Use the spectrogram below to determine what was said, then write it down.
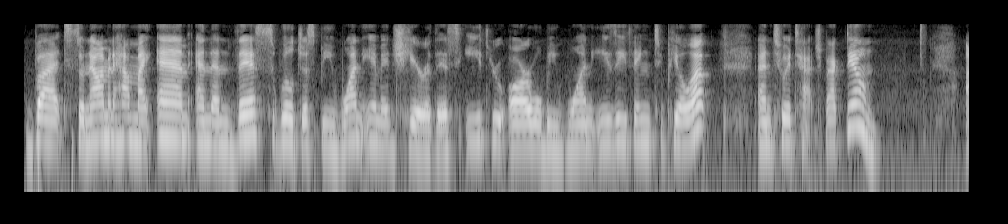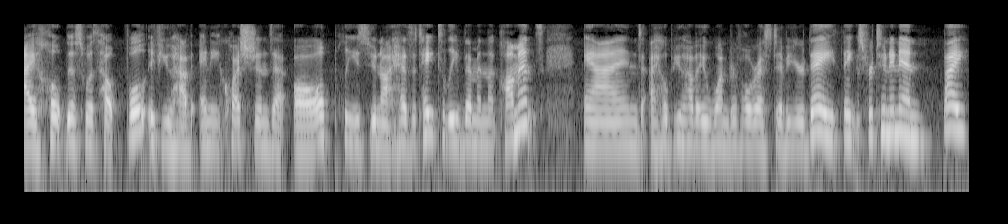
But so now I'm going to have my M and then this will just be one image here. This E through R will be one easy thing to peel up and to attach back down. I hope this was helpful. If you have any questions at all, please do not hesitate to leave them in the comments. And I hope you have a wonderful rest of your day. Thanks for tuning in. Bye.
